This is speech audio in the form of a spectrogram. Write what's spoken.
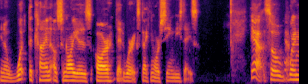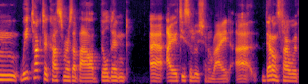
you know what the kind of scenarios are that we're expecting or seeing these days yeah so yeah. when we talk to customers about building uh, IoT solution, right? Uh, they don't start with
